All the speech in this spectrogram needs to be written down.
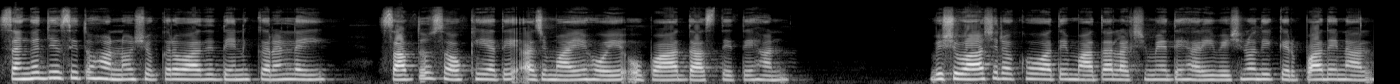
ਸੰਗਤ ਜੀ, ਅਸੀਂ ਤੁਹਾਨੂੰ ਸ਼ੁੱਕਰਵਾਰ ਦੇ ਦਿਨ ਕਰਨ ਲਈ ਸਭ ਤੋਂ ਸੌਖੇ ਅਤੇ ਅਜਮਾਏ ਹੋਏ ਉਪਾਅ ਦੱਸ ਦਿੱਤੇ ਹਨ। ਵਿਸ਼ਵਾਸ ਰੱਖੋ ਅਤੇ ਮਾਤਾ ਲక్ష్ਮੀ ਅਤੇ ਹਰੀ ਵਿਸ਼ਨੂੰ ਦੀ ਕਿਰਪਾ ਦੇ ਨਾਲ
